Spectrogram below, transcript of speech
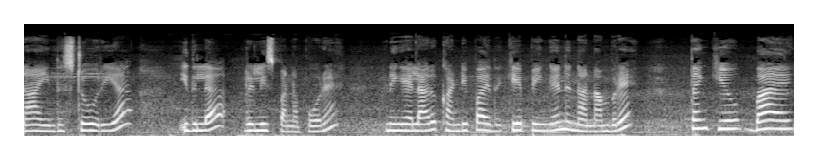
நான் இந்த ஸ்டோரியை இதில் ரிலீஸ் பண்ண போகிறேன். நீங்கள் எல்லோரும் கண்டிப்பாக இதை கேட்பீங்கன்னு நான் நம்புகிறேன். தேங்க்யூ பாய்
